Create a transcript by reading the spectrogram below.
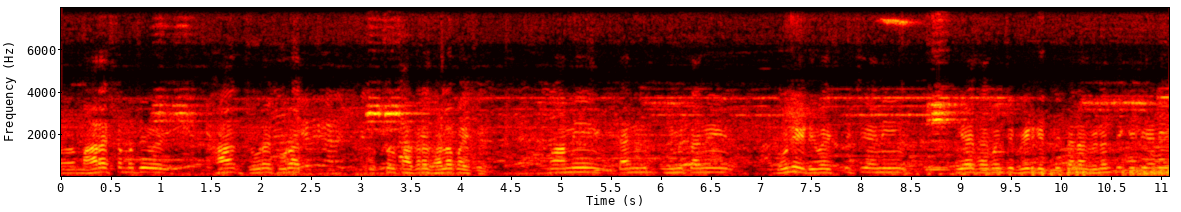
महाराष्ट्रामध्ये हा जोरा जोरात उत्सव साजरा झाला पाहिजे. मग आम्ही त्या निमित्ताने दोन्ही डी वाय एस पीची आणि पी आय साहेबांची भेट घेतली. त्यांना विनंती केली आणि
